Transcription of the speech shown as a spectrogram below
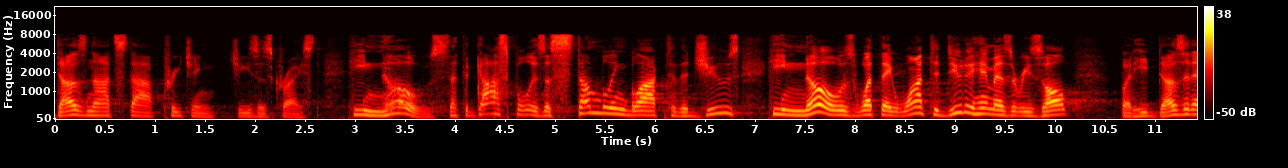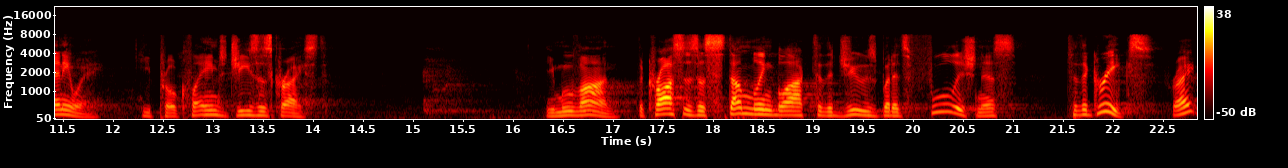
does not stop preaching Jesus Christ. He knows that the gospel is a stumbling block to the Jews. He knows what they want to do to him as a result, but he does it anyway. He proclaims Jesus Christ. You move on. The cross is a stumbling block to the Jews, but it's foolishness to the Greeks, right?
